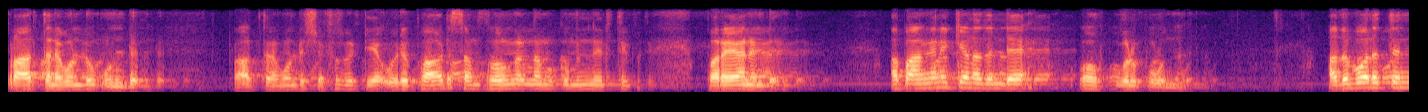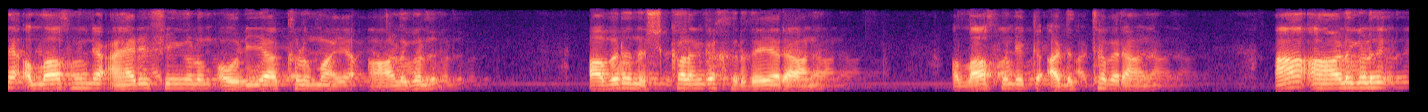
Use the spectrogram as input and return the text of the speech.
പ്രാർത്ഥന കൊണ്ടും ഉണ്ട്. പ്രാർത്ഥന കൊണ്ട് ഷെഫ് കിട്ടിയ ഒരുപാട് സംഭവങ്ങൾ നമുക്ക് മുൻനിർത്തി പറയാനുണ്ട്. അപ്പൊ അങ്ങനെയൊക്കെയാണ് അതിന്റെ വകുപ്പുകൾ പോകുന്നത്. അതുപോലെ തന്നെ അള്ളാഹുവിന്റെ ആരിഫ്യങ്ങളും ഔലിയാക്കളുമായ ആളുകൾ അവർ നിഷ്കളങ്ക ഹൃദയരാണ്. അള്ളാഹുവിലേക്ക് അടുത്തവരാണ്. ആ ആളുകൾ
